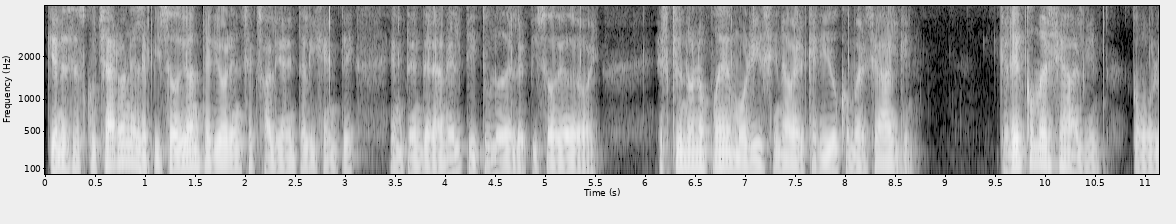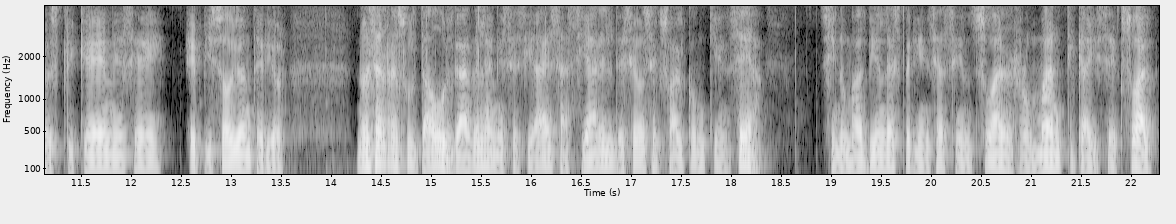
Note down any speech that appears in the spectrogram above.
Quienes escucharon el episodio anterior en Sexualidad Inteligente entenderán el título del episodio de hoy. Es que uno no puede morir sin haber querido comerse a alguien. Querer comerse a alguien, como lo expliqué en ese episodio anterior, no es el resultado vulgar de la necesidad de saciar el deseo sexual con quien sea, sino más bien la experiencia sensual, romántica y sexual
